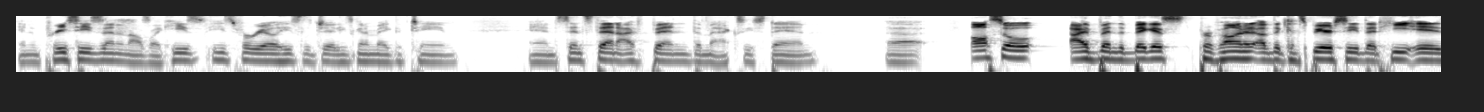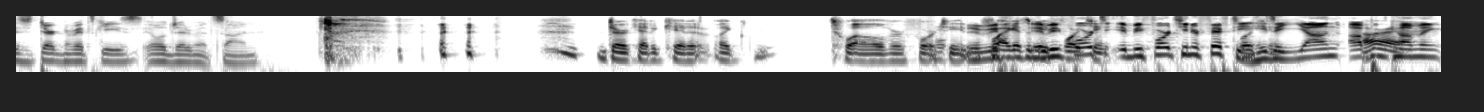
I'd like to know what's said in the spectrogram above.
in preseason, and I was like, he's he's for real. He's legit. He's going to make the team. And since then, I've been the Maxi Stan. Uh, also, I've been the biggest proponent of the conspiracy that he is Dirk Nowitzki's illegitimate son. Dirk had a kid at like 12 or 14. It'd be, well, I guess it'd be 14. it'd be 14 or 15. He's a young, up and coming.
